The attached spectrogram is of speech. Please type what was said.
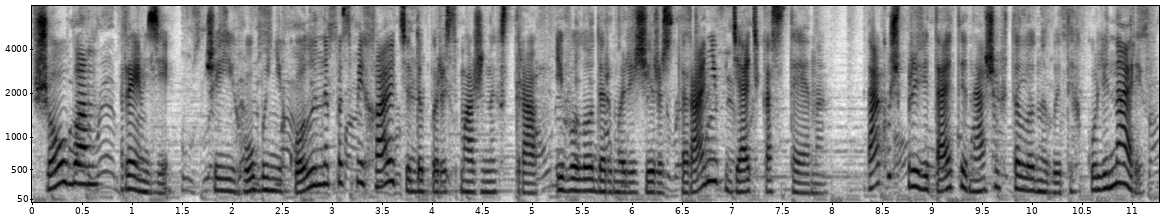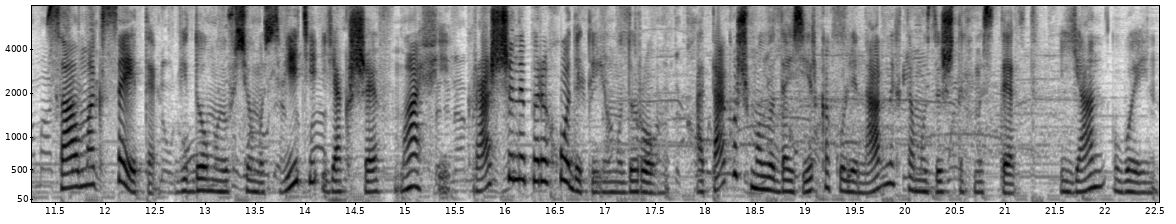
Шоубам Ремзі, чиї губи ніколи не посміхаються до пересмажених страв, і володар мережі ресторанів дядька Стена. Також привітайте наших талановитих кулінарів. Сал Максейте, відомий у всьому світі як шеф мафії. Краще не переходити йому дорогу, а також молода зірка кулінарних та музичних мистецтв. Ян Уейн.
